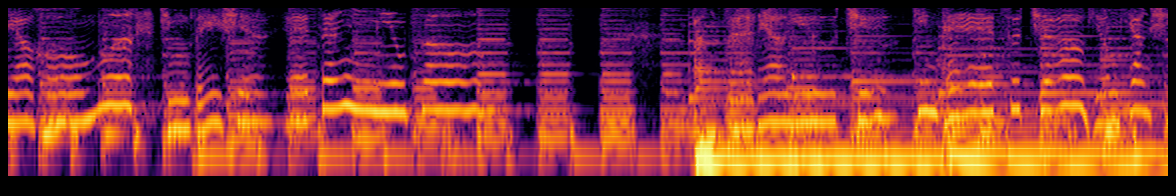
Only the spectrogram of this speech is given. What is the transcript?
条雨满，穿白色的长样走。放下了忧愁，紧提出笑容享受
